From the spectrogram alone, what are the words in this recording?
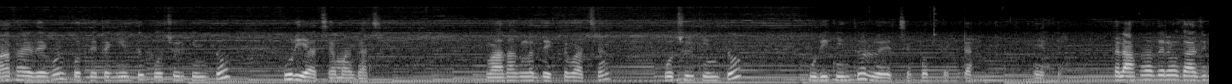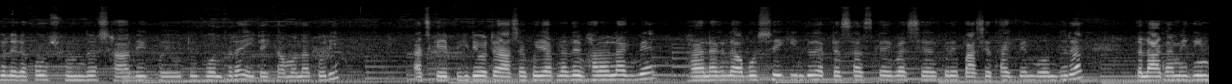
মাথায় দেখুন, প্রত্যেকটা কিন্তু প্রচুর কিন্তু কুড়ি আছে আমার গাছে। মাথাগুলো দেখতে পাচ্ছেন, প্রচুর কিন্তু কুড়ি কিন্তু রয়েছে প্রত্যেকটা এতে। তাহলে আপনাদেরও গাছগুলো এরকম সুন্দর, স্বাভাবিক হয়ে উঠুক বন্ধুরা, এটাই কামনা করি। আজকে এই ভিডিওটা আশা করি আপনাদের ভালো লাগবে। ভালো লাগলে অবশ্যই কিন্তু একটা সাবস্ক্রাইব আর শেয়ার করে পাশে থাকবেন বন্ধুরা। তাহলে আগামী দিন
